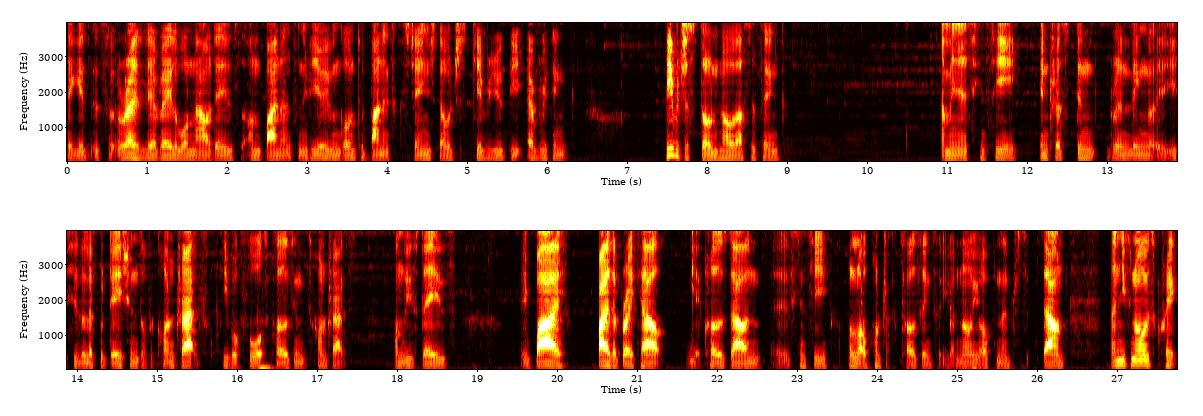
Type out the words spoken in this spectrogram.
Like it, it's readily available nowadays on Binance, and if you even go into Binance Exchange, they'll just give you the everything. People just don't know. That's the thing. I mean, as you can see, interest in dwindling. You see the liquidations of the contracts. People force closing these contracts on these days. They buy, buy the breakout, get closed down. As you can see, a lot of contracts closing, so you know your open interest is down, and you can always create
